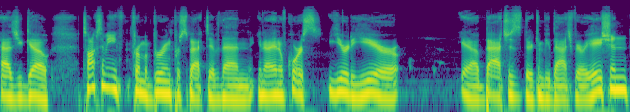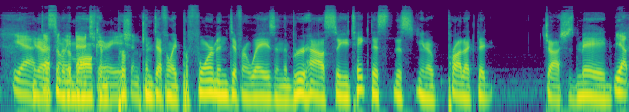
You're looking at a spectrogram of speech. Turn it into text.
as you go. Talk to me from a brewing perspective, then. You know, and of course, year to year, you know, batches there can be batch variation. Yeah, you know, some of the malt batch can, per- variation. can definitely perform in different ways in the brew house. So you take this this you know product that Josh has made, Yep.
